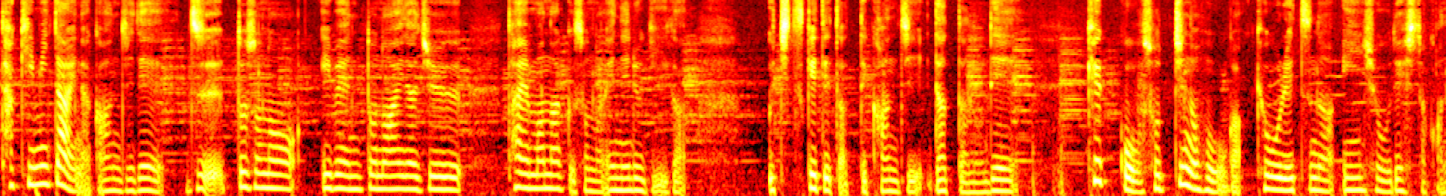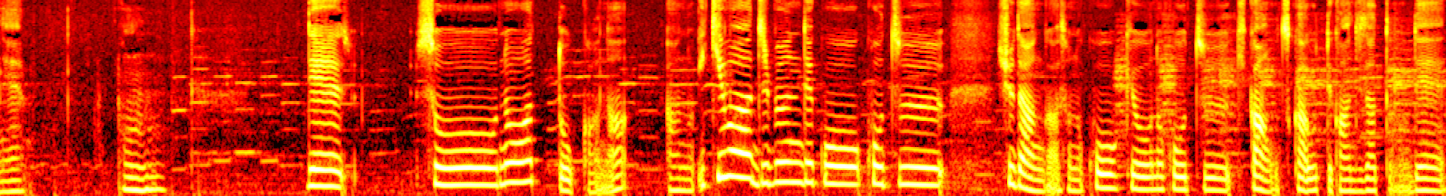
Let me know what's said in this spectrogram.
滝みたいな感じでずっとそのイベントの間中絶え間なくそのエネルギーが打ちつけてたって感じだったので結構そっちの方が強烈な印象でしたかね。うん、でその後かな？あの行きは自分でこう交通手段がその公共の交通機関を使うって感じだったので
